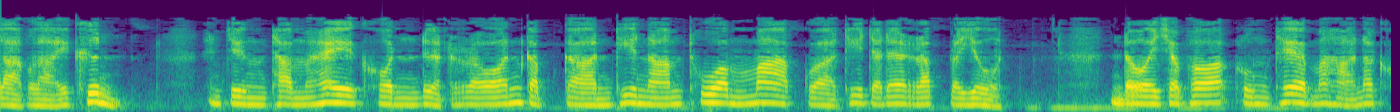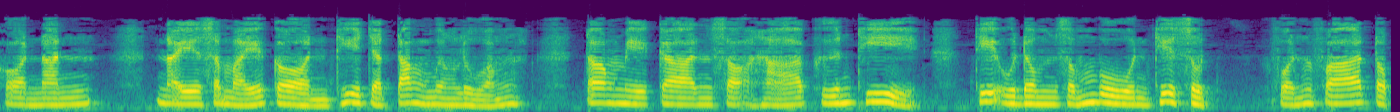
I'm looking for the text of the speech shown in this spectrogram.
หลากหลายขึ้น จึงทำให้คนเดือดร้อนกับการที่น้ำท่วมมากกว่าที่จะได้รับประโยชน์ โดยเฉพาะกรุงเทพมหานครนั้น ในสมัยก่อนที่จะตั้งเมืองหลวง ต้องมีการเสาะหาพื้นที่ที่อุดมสมบูรณ์ที่สุด ฝนฟ้าตก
